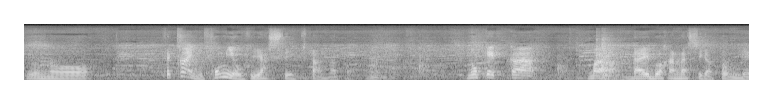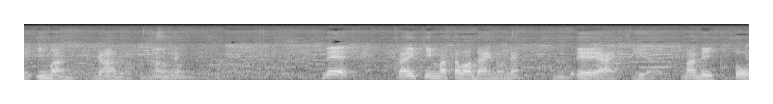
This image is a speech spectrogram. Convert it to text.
その世界に富を増やしてきたんだと。の結果まあだいぶ話が飛んで今があるわけですね、で最近また話題のねうん。AI までいくと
